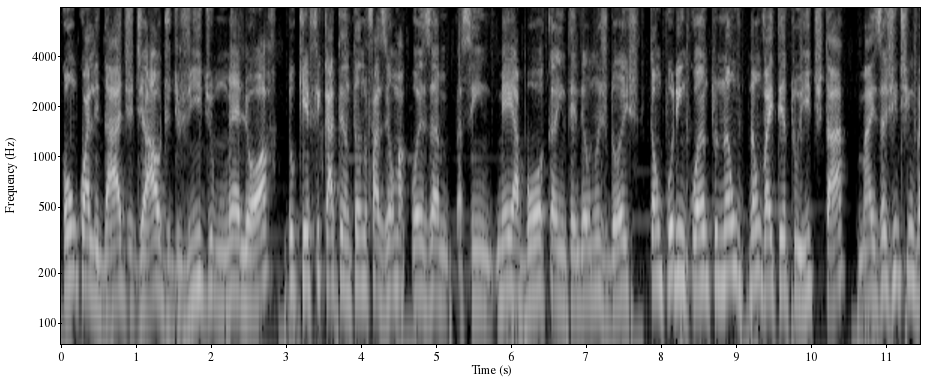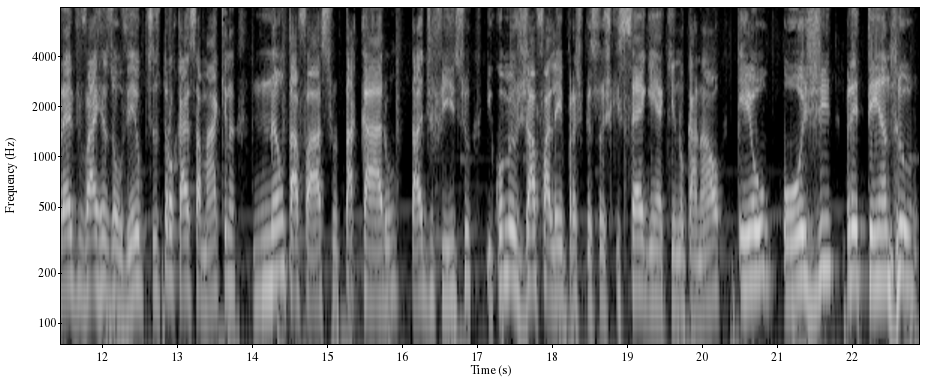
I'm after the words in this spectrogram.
com qualidade de áudio, de vídeo melhor, do que ficar tentando fazer uma coisa assim, meia boca, entendeu? Nos dois. Então, por enquanto, não, não vai ter Twitch, tá? Mas a gente em breve vai resolver. Eu preciso trocar essa máquina. Não tá fácil, tá caro, tá difícil. E como eu já falei para as pessoas que que seguem aqui no canal, eu hoje pretendo,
